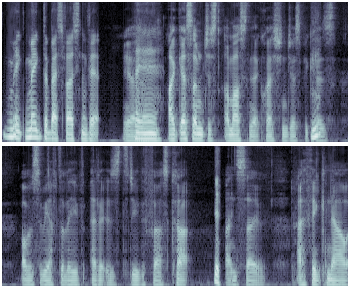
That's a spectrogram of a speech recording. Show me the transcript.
make make the best version of it. Yeah, Yeah. I guess I'm just I'm asking that question just because obviously we have to leave editors to do the first cut, Yeah. and so I think now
